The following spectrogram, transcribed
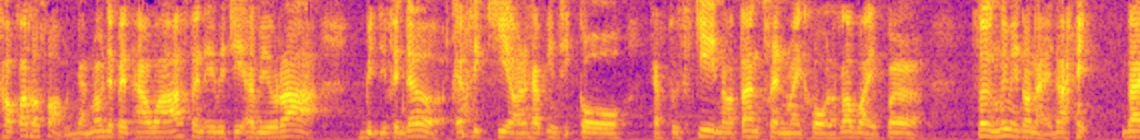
เขาก็ทดสอบเหมือนกันไม่ว่าจะเป็น Avast เป็น AVG Avira Bitdefender F-Secure นะครับ Intego Kaspersky Norton Trend Micro แล้วก็ VIPRE ซึ่งไม่มีตัวไหนได้ได้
